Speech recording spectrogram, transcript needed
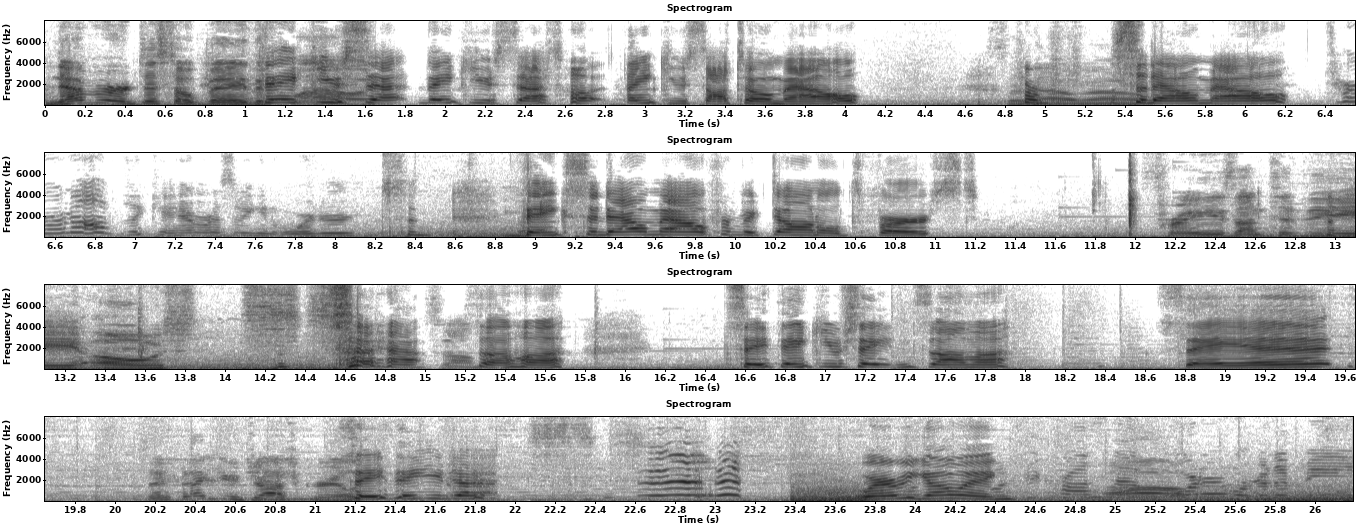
Never disobey the Thank you, cloud. Sa- thank you, Sato. Thank you, Sato Mao. For Sadao. Sadao Mao. Turn off the camera so we can order. Thanks, Sadao Mao, for McDonald's first. Praise unto thee, O s- s- Sa- Sama. Sama. Say thank you, Satan Sama. Say it. Say thank you, Josh Grelle. Say thank you, Josh. Where are we going? Once we cross that Uh, border, we're gonna be in Maine.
